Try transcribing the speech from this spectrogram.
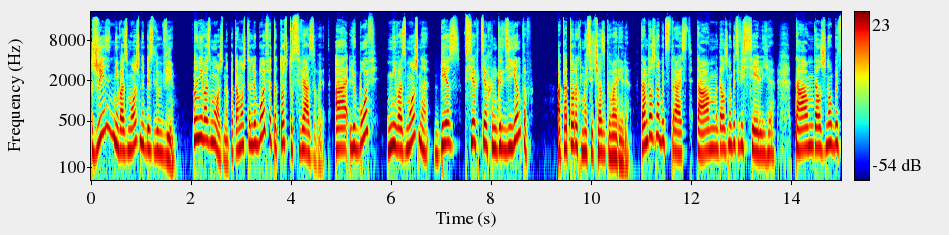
жизнь невозможна без любви. Ну, невозможно, потому что любовь это то, что связывает. А любовь невозможна без всех тех ингредиентов, о которых мы сейчас говорили. Там должна быть страсть, там должно быть веселье, там должно быть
